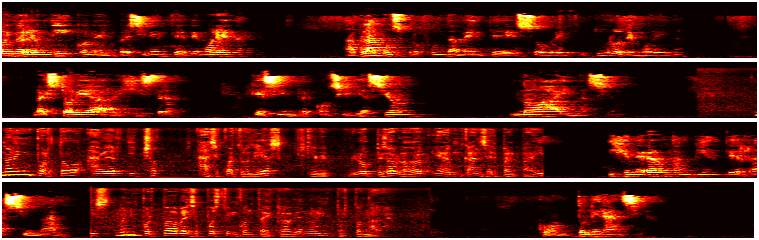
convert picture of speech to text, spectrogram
Hoy me reuní con el presidente de Morena, hablamos profundamente sobre el futuro de Morena. La historia registra que sin reconciliación no hay nación. No le importó haber dicho hace cuatro días que López Obrador era un cáncer para el país. Y generar un ambiente racional. No le importó haberse puesto en contra de Claudia, no le importó nada. Con tolerancia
